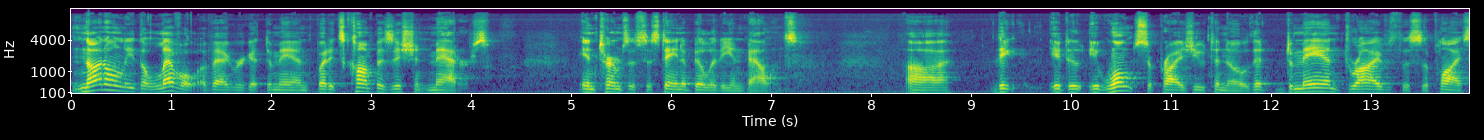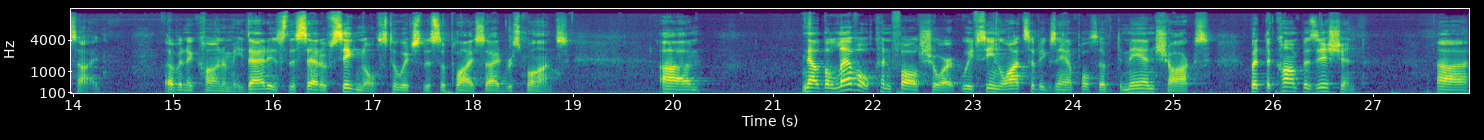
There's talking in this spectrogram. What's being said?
not only the level of aggregate demand, but its composition matters in terms of sustainability and balance. Uh, the, it, it won't surprise you to know that demand drives the supply side of an economy. That is the set of signals to which the supply side responds. Um, now, the level can fall short. We've seen lots of examples of demand shocks, but the composition uh,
